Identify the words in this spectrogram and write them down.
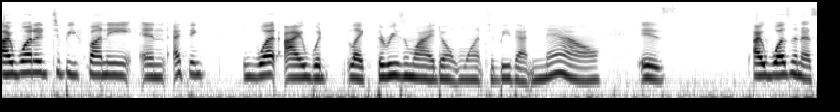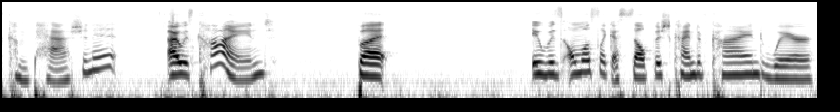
I wanted to be funny and I think what I would like the reason why I don't want to be that now is I wasn't as compassionate. I was kind, but it was almost like a selfish kind of kind where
